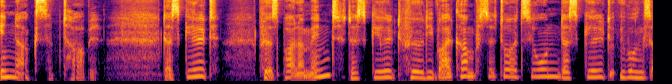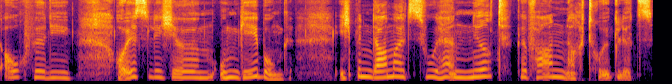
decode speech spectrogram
inakzeptabel. Das gilt fürs Parlament, das gilt für die Wahlkampfsituation, das gilt übrigens auch für die häusliche ähm, Umgebung. Ich bin damals zu Herrn Nirt gefahren nach Tröglitz,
